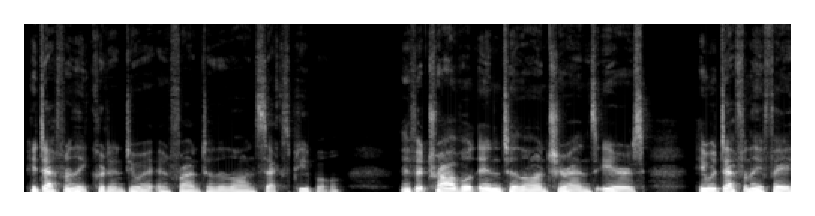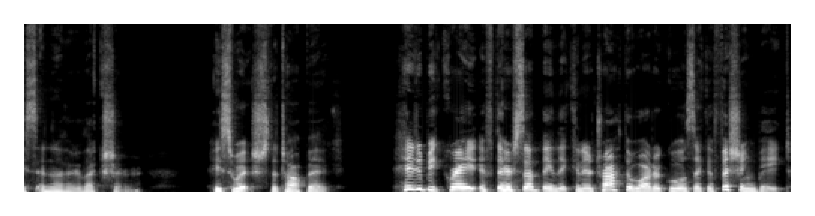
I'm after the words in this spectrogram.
He definitely couldn't do it in front of the Lan Sect people. If it traveled into Lan Qiren's ears, he would definitely face another lecture. He switched the topic. It'd be great if there's something that can attract the water ghouls like a fishing bait,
